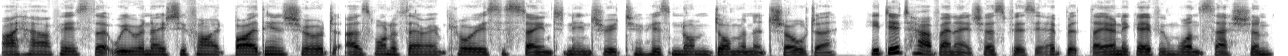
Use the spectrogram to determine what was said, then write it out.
I have is that we were notified by the insured as one of their employees sustained an injury to his non dominant shoulder. He did have NHS physio, but they only gave him one session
